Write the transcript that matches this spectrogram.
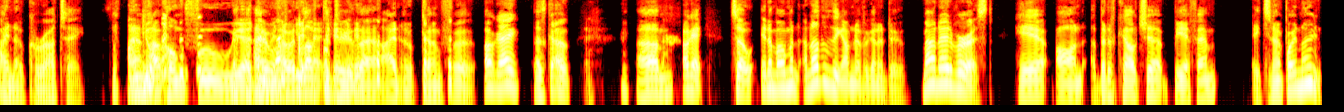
I know karate. I know kung fu. Yeah, I, I, would love to do that. I know kung fu. Okay, let's go. Um, okay, so in a moment, another thing I'm never going to do: Mount Everest here on a bit of culture, BFM eighty nine point nine.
